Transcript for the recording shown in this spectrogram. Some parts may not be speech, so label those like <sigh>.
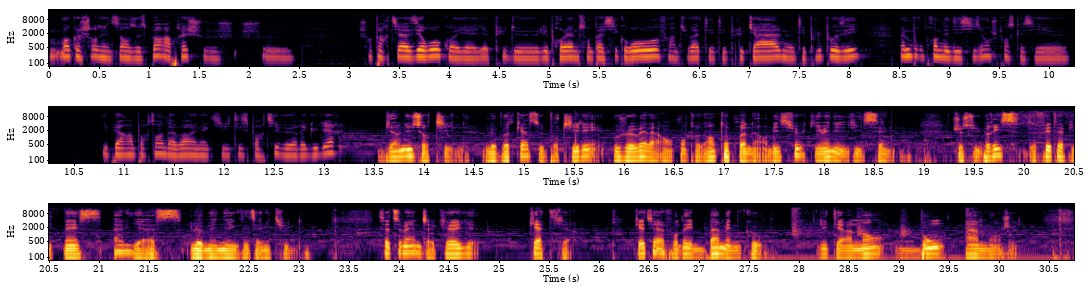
Moi, quand je sors d'une séance de sport, après, je, je, suis à zéro, quoi. Y y a plus de, les problèmes sont pas si gros. Enfin, tu vois, t'es t'es plus calme, t'es plus posé. Même pour prendre des décisions, je pense que c'est euh, hyper important d'avoir une activité sportive euh, régulière. Bienvenue sur Chill, le podcast pour chiller où je vais à la rencontre d'entrepreneurs ambitieux qui mènent une vie saine. Je suis Brice de Feta Fitness, alias le maniaque des habitudes. Cette semaine, j'accueille Katia. Katia a fondé Bamenco, littéralement bon à manger.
